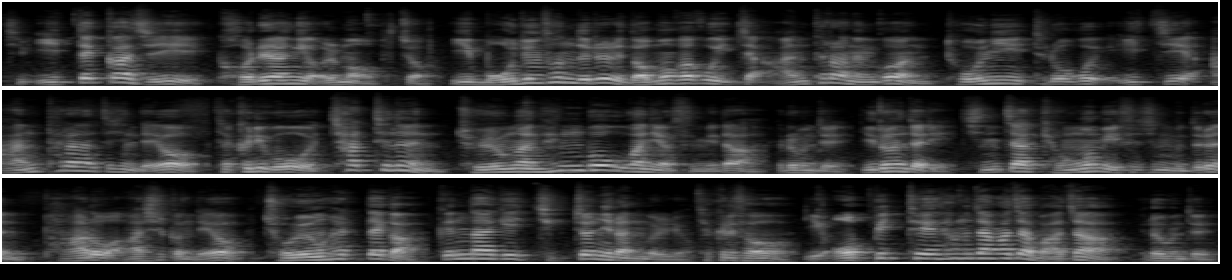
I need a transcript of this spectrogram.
지금 이때까지 거래량이 얼마 없죠. 이 모든 선들을 넘어가고 있지 않다라는 건 돈이 들어오고 있지 않다라는 뜻인데요. 자 그리고 차트는 조용한 횡보 구간이었습니다. 여러분들 이런 자리 진짜 경험이 있으신 분들은 바로 아실 건데요. 조용할 때가 끝나기 직전이라는 걸요. 자 그래서 이 업비트에 상장하자마자 여러분들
